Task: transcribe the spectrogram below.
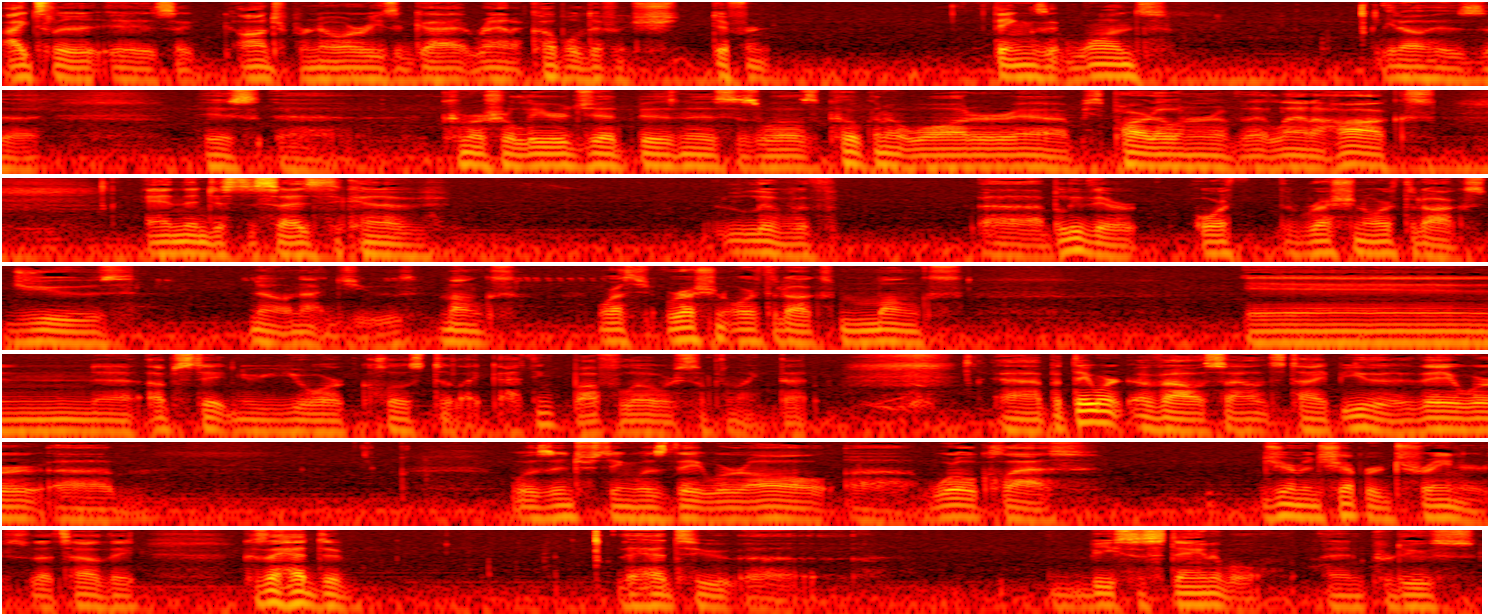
Itzler is an entrepreneur. He's a guy that ran a couple different sh- different things at once. You know his uh, his uh, commercial Learjet business as well as coconut water. Uh, he's part owner of the Atlanta Hawks, and then just decides to kind of live with. Uh, I believe they're orth- the Russian Orthodox Jews. No, not Jews. Monks. Russian Orthodox monks in uh, upstate New York, close to like I think Buffalo or something like that. Uh, but they weren't a vow of silence type either. They were. Um, what was interesting was they were all uh, world class German Shepherd trainers. That's how they, because they had to. They had to uh, be sustainable and produce,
